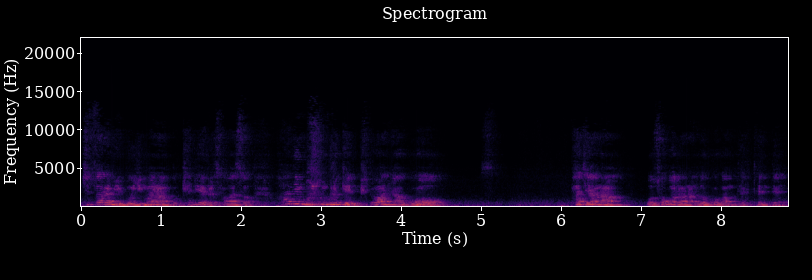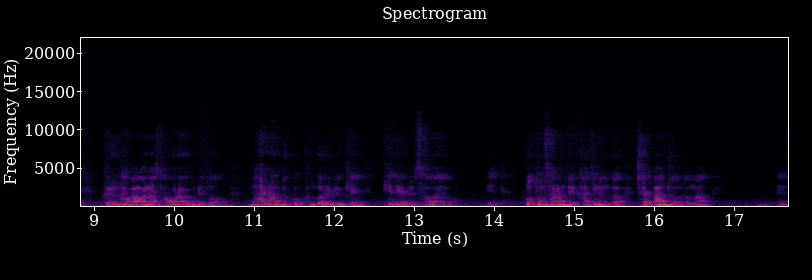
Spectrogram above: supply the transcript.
집사람이 뭐 이만한 뭐 캐리어를 사와서 아니 무슨 그렇게 필요하냐고 바지 하나 뭐 속옷 하나 넣고 가면 될 텐데 그런 가방 하나 사오라고 그래도 말을 안 듣고 큰 거를 이렇게 캐리어를 사와요. 예, 보통 사람들이 가지는 거 절반 정도만 예,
